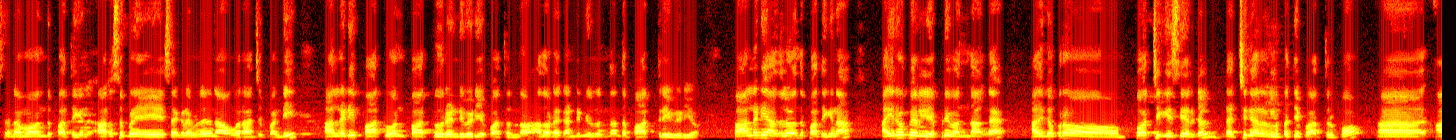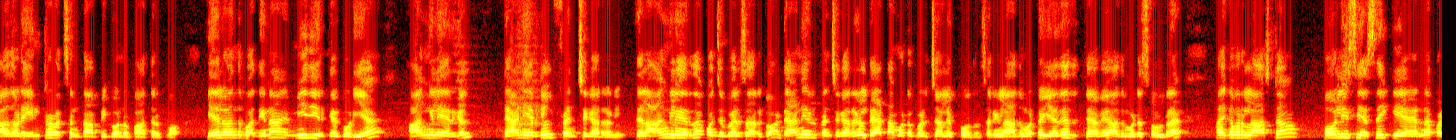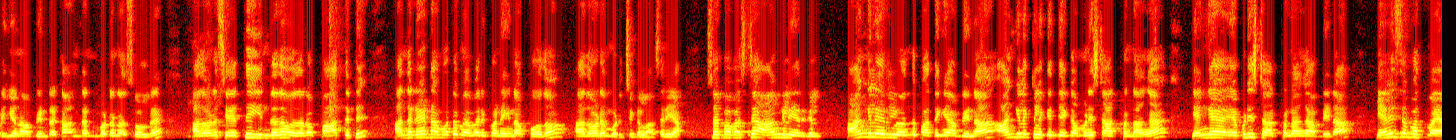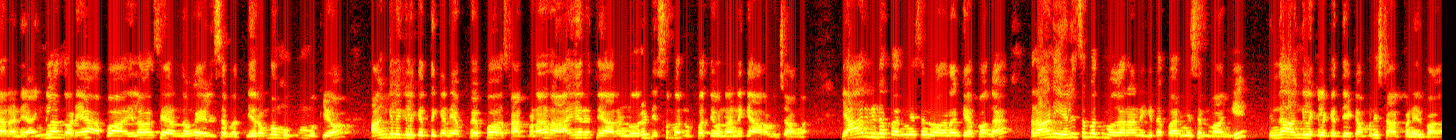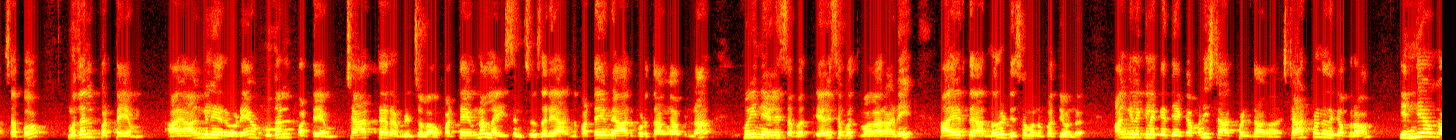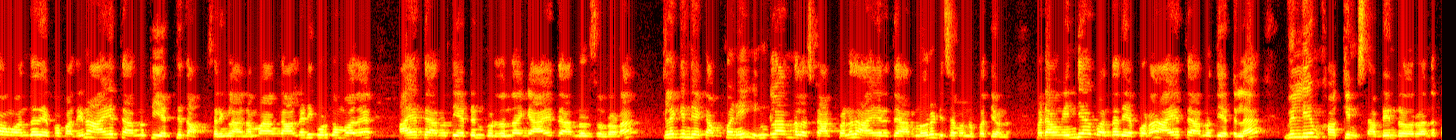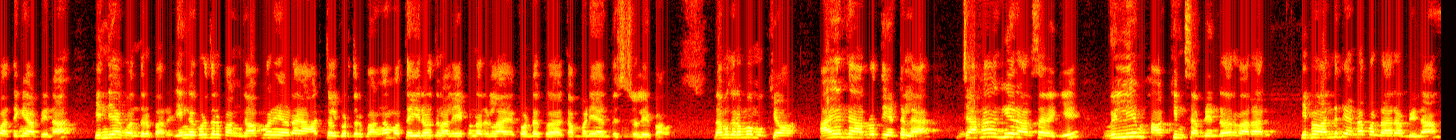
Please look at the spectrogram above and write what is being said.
So நம்ம வந்து பாத்தீங்கன்னா அரசு பணி ஐஏஎஸ் அகாடமியில் நான் உங்கள் Rajapandi. Already part one part two ரெண்டு வீடியோ பார்த்துருந்தோம். அதோட கண்டினியூஸ் வந்து அந்த பார்ட் த்ரீ வீடியோ இப்போ ஆல்ரெடி அதுல வந்து பாத்தீங்கன்னா ஐரோப்பியர்கள் எப்படி வந்தாங்க அதுக்கப்புறம் போர்ச்சுகீசியர்கள் டச்சுக்காரர்கள் பத்தி பார்த்துருப்போம். ஆஹ் அதோட இன்ட்ரோடக்ஷன் டாபிக் ஒன்று பார்த்துருப்போம். இதுல வந்து பாத்தீங்கன்னா மீதி இருக்கக்கூடிய ஆங்கிலேயர்கள் டேனியர்கள் பிரெஞ்சுக்காரர்கள் இதுல ஆங்கிலேயர் தான் கொஞ்சம் பெருசா இருக்கும். டேனியல் பிரெஞ்சுக்காரர்கள் டேட்டா மட்டும் படிச்சாலே போதும். சரிங்களா? அது மட்டும் எது எது தேவையோ அது மட்டும் சொல்றேன். அதுக்கப்புறம் லாஸ்டா போலீஸ் எஸ்ஐக்கு என்ன படிக்கணும் அப்படின்ற கான்டென்ட் மட்டும் நான் சொல்றேன். அதோட சேர்த்து இந்த இதை ஒரு தடவை பார்த்துட்டு அந்த டேட்டா மட்டும் மெமரி பண்ணீங்கன்னா போதும். அதோட முடிச்சுக்கலாம் சரியா? ஸோ இப்போ ஃபர்ஸ்ட் ஆங்கிலேயர்கள். ஆங்கிலேயர்கள் வந்து பாத்தீங்க அப்படின்னா ஆங்கில கிழக்கிந்திய கம்பெனி ஸ்டார்ட் பண்ணாங்க. எங்க எப்படி ஸ்டார்ட் பண்ணாங்க அப்படின்னா எலிசபெத் மகாராணி இங்கிலாந்தோடைய அப்போ இளவரசியா இருந்தவங்க எலிசபெத். இது ரொம்ப முக்கிய- முக்கியம். ஆங்கில கிழக்கிந்திய கம்பெனி எப்போ ஸ்டார்ட் பண்ணாங்க ஆயிரத்தி அறுநூறு டிசம்பர் முப்பத்தி ஒன்று அன்னைக்கு ஆரம்பிச்சாங்க. யார்கிட்ட பர்மிஷன் வாங்கினான்னு கேட்பாங்க? ராணி எலிசபெத் மகாராணி கிட்ட பர்மிஷன் வாங்கி இந்த ஆங்கில கிழக்கத்திய கம்பெனி ஸ்டார்ட் பண்ணிருப்பாங்க அப்போ முதல் பட்டயம் ஆங்கிலேயருடைய முதல் பட்டயம் சாப்டர் அப்படின்னு சொல்லுவாங்க. பட்டயம்னா லைசன்ஸ் சரியா? அந்த பட்டயம் யார் கொடுத்தாங்க அப்படின்னா குயின் எலிசபெத். எலிசபெத் மகாராணி ஆயிரத்தி அறுநூறு டிசம்பர் முப்பத்தி ஒன்னு ஆங்கில கிழக்கிந்திய கம்பெனி ஸ்டார்ட் பண்ணிட்டாங்க. ஸ்டார்ட் பண்ணதுக்கு அப்புறம் இந்தியாவுக்கு அவங்க வந்தது எப்ப பாத்தீங்கன்னா ஆயிரத்தி அறுநூத்தி எட்டு தான். சரிங்களா? நம்ம அங்க ஆல்ரெடி கொடுக்கும் போது ஆயிரத்தி அறுநூத்தி எட்டுன்னு கொடுத்திருந்தோம் இங்க ஆயிரத்தி அறுநூறு சொல்றோம்னா கிழக்கிந்திய கம்பெனி இங்கிலாந்துல ஸ்டார்ட் பண்ணது ஆயிரத்தி அறுநூறு டிசம்பர் முப்பத்தி ஒன்னு பட் அவங்க இந்தியாவுக்கு வந்தது எப்போனா ஆயிரத்தி அறுநூத்தி எட்டுல வில்லியம் ஹாக்கின்ஸ் அப்படின்றவர் வந்து பாத்தீங்க அப்படின்னா இந்தியாவுக்கு வந்திருப்பாரு. எங்க கொடுத்திருப்பாங்க கம்பெனியோட ஆட்கள் கொடுத்திருப்பாங்க. மொத்த இருபத்தி நாலு இயக்குநர்களா கொண்ட கம்பெனியா இருந்துச்சுன்னு சொல்லியிருப்பாங்க. நமக்கு ரொம்ப முக்கியம் ஆயிரத்தி அறுநூத்தி எட்டுல ஜஹாங்கீர் அரசவைக்கு வில்லியம் ஹாக்கின்ஸ் அப்படின்றவர் வராரு. இப்ப வந்துட்டு என்ன பண்றாரு அப்படின்னா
